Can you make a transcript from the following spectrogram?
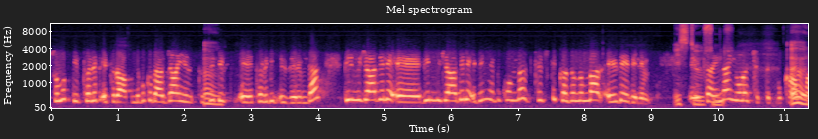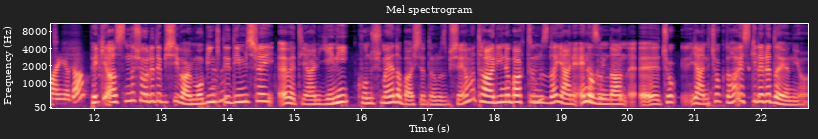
somut bir talep etrafında bu kadar can yakıcı evet. bir e, talebin üzerinden bir mücadele e, bir mücadele edelim ve bu konuda çeşitli kazanımlar elde edelim istiyorsunuz. yola çıktık bu kampanyada. Evet. Peki aslında şöyle de bir şey var. Mobbing Hı -hı. dediğimiz şey evet yani yeni konuşmaya da başladığımız bir şey ama tarihine baktığımızda Hı -hı. yani en çok azından e, çok yani çok daha eskilere dayanıyor.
